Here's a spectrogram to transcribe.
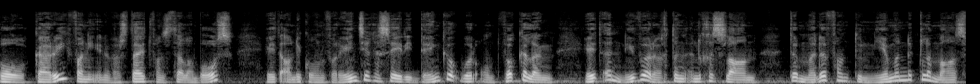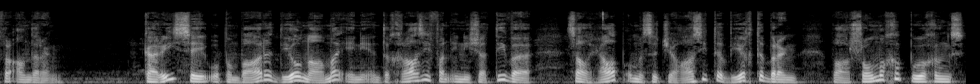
Paul Curry van die Universiteit van Stellenbosch het aan die konferensie gesê die denke oor ontwikkeling het 'n nuwe rigting ingeslaan te midde van toenemende klimaatsverandering. Curry sê openbare deelname en die integrasie van inisiatiewe sal help om 'n situasie teweeg te bring waar sommige pogings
